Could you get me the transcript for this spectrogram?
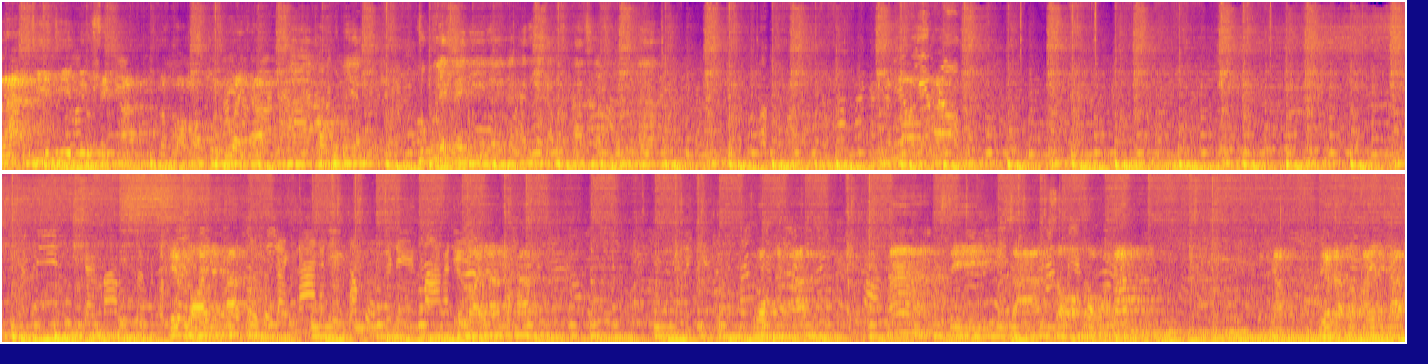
และ TT Music ครับต้องขอขอบคุณด้วยครับค่ะขอบคุณไปยังทุกผู้ใหญ่ใจดีเลยนะคะที่ให้กับการสนับสนุนนะเรียบร้อยนะครับภูมิใจมากที่เกิดเรียบร้อยนะครับแต่งหน้ากันเองทำผมกันเองมากันเอเรียงบร้อยแล้วนะครับครบนะครับ 5 4 3 2ขอบคุณครับครับ เดี๋ยวลำดับต่อไปนะครับ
